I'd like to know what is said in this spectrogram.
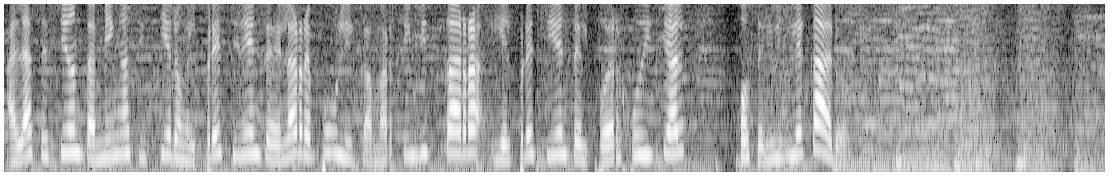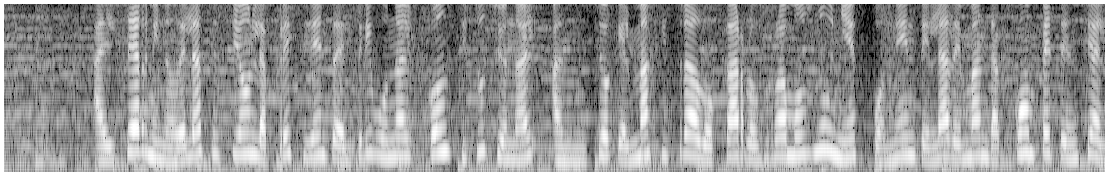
A la sesión también asistieron el presidente de la República, Martín Vizcarra, y el presidente del Poder Judicial, José Luis Lecaros. Al término de la sesión, la presidenta del Tribunal Constitucional anunció que el magistrado Carlos Ramos Núñez, ponente en la demanda competencial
